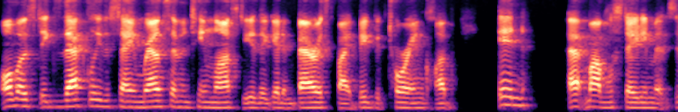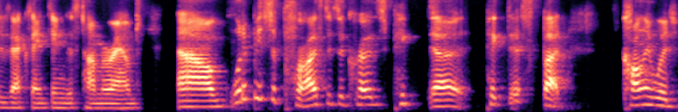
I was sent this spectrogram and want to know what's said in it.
almost exactly the same. Round 17 last year, they get embarrassed by a big Victorian club in at Marvel Stadium. It's the exact same thing this time around. Uh, wouldn't be surprised if the Crows picked uh, picked this, but Collingwood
